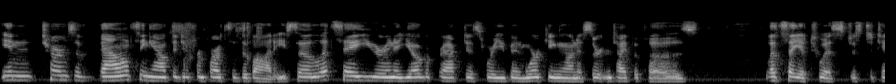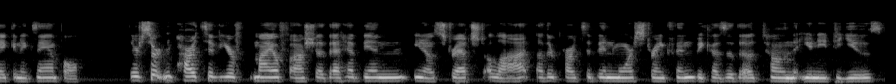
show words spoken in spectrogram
in terms of balancing out the different parts of the body. So, let's say you're in a yoga practice where you've been working on a certain type of pose. Let's say a twist, just to take an example there are certain parts of your myofascia that have been, you know, stretched a lot. Other parts have been more strengthened because of the tone that you need to use.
